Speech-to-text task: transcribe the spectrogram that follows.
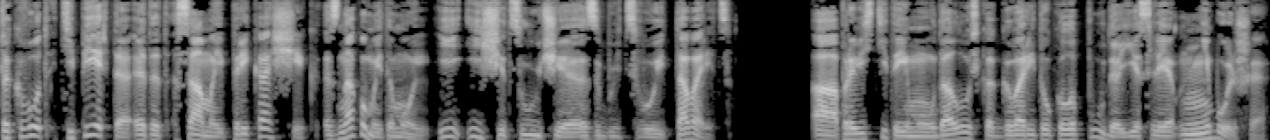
Так вот, теперь-то этот самый приказчик, знакомый-то мой, и ищет случая сбыть свой товарец. А провести-то ему удалось, как говорит, около пуда, если не больше,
